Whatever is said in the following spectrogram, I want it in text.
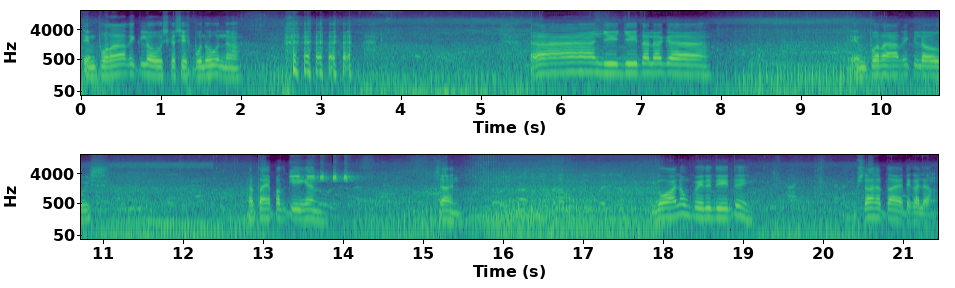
Temporary close kasi puno na. ah, GG talaga. Temporary close. Hanap tayo parkingan. Saan? Hindi ko alam pwede dito eh. Basta hanap tayo, teka lang.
